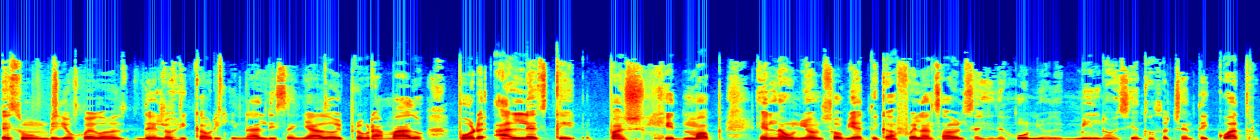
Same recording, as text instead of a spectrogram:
es un videojuego de lógica original diseñado y programado por Alexei Pashidmov en la Unión Soviética. Fue lanzado el 6 de junio de 1984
